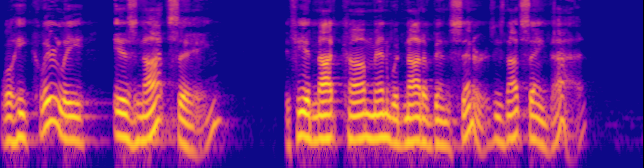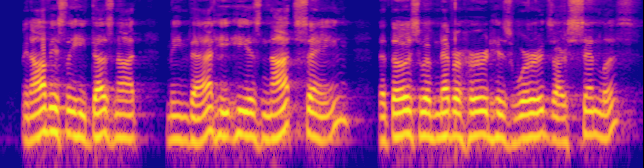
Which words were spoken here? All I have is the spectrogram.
Well, he clearly is not saying if he had not come, men would not have been sinners. He's not saying that. I mean, obviously, he does not mean that. He, he is not saying that those who have never heard his words are sinless,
